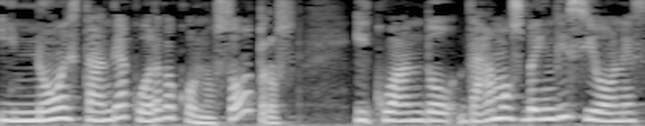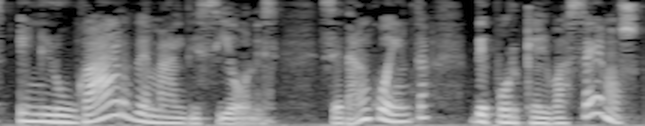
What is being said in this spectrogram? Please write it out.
y no están de acuerdo con nosotros. Y cuando damos bendiciones en lugar de maldiciones, se dan cuenta de por qué lo hacemos.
